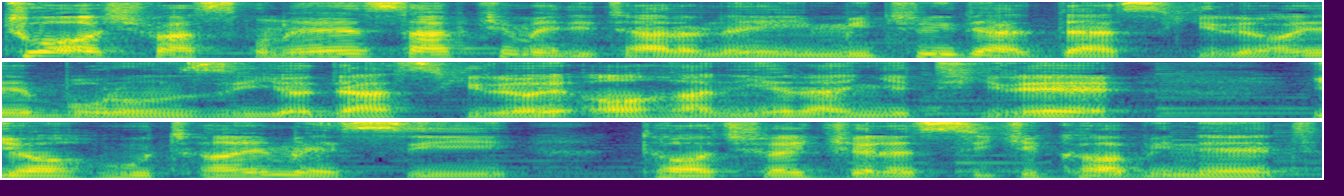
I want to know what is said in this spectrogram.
تو آشپزخونه سبک مدیترانه ای می‌تونید از دستگیره های برونزی یا دستگیره های آهنی رنگ تیره یا هود های مسی تاج های کلاسیک کابینت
